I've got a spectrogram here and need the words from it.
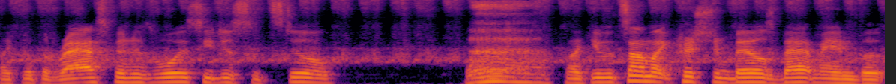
Like with the rasp in his voice, he just would still. like it would sound like Christian Bale's Batman, but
